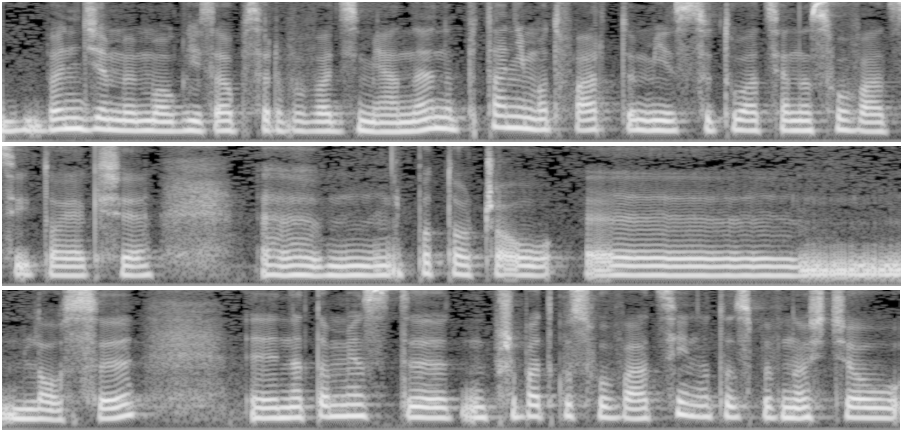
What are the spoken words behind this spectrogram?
będziemy mogli zaobserwować zmianę. No pytaniem otwartym jest sytuacja na Słowacji, to jak się potoczą losy. Natomiast w przypadku Słowacji, no to z pewnością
